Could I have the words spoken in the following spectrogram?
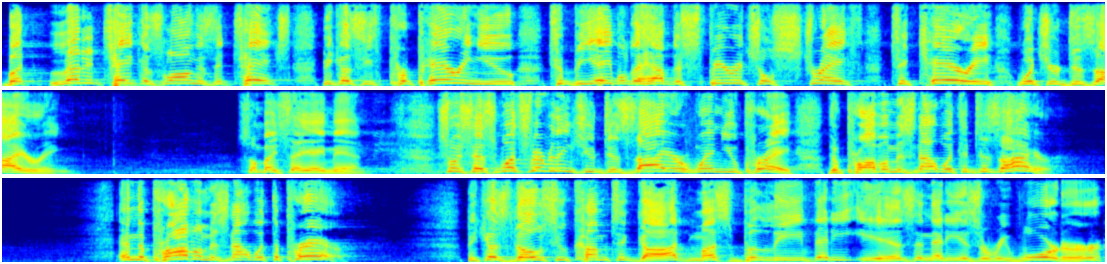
but let it take as long as it takes because He's preparing you to be able to have the spiritual strength to carry what you're desiring. Somebody say amen. So it says, whatsoever things you desire when you pray. The problem is not with the desire. And the problem is not with the prayer. Because those who come to God must believe that He is and that He is a rewarder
